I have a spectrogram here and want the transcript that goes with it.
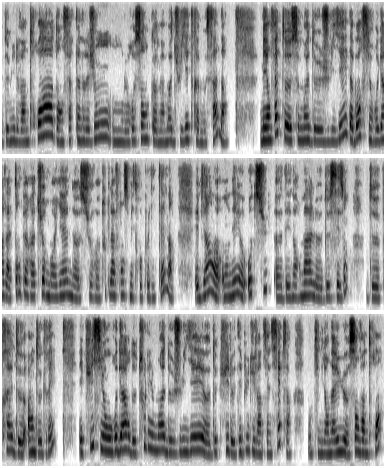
2023, dans certaines régions, on le ressent comme un mois de juillet très maussade. Mais en fait, euh, ce mois de juillet, d'abord, si on regarde la température moyenne euh, sur euh, toute la France métropolitaine, eh bien, on est au-dessus des normales de saison, de près de 1 degré. Et puis, si on regarde tous les mois de juillet depuis le début du XXe siècle, donc il y en a eu 123,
